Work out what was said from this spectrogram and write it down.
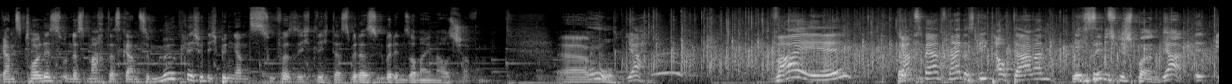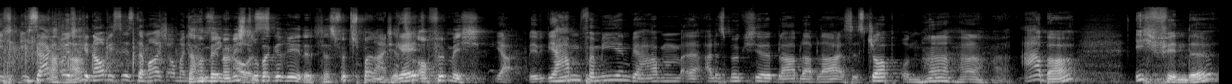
ganz toll ist und das macht das Ganze möglich und ich bin ganz zuversichtlich, dass wir das über den Sommer hinaus schaffen. Ähm, Oh. Ja. Weil, ganz im Ernst, nein, das liegt auch daran, Jetzt bin sitz- ich gespannt. Ja, ich, ich sage Aha. euch genau, wie es ist, da mache ich auch mal die Da haben wir noch nicht aus. drüber geredet. Das wird spannend Nein, jetzt, Geld- auch für mich. Ja, wir, wir haben Familien, wir haben äh, alles Mögliche, bla bla bla, es ist Job und ha, ha, ha. Aber ich finde,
